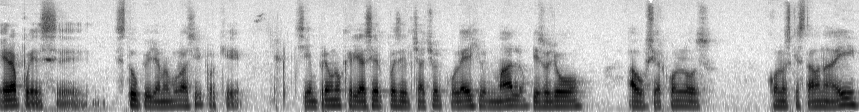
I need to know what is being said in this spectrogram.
era pues eh, estúpido, llamémoslo así, porque siempre uno quería ser pues el chacho del colegio, el malo, y eso yo a boxear con los, con los que estaban ahí,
